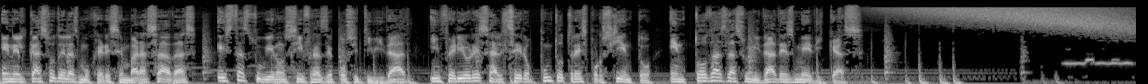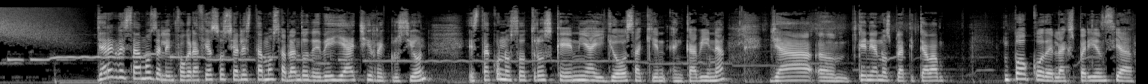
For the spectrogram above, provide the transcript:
En el caso de las mujeres embarazadas, estas tuvieron cifras de positividad inferiores al 0.3% en todas las unidades médicas. Ya regresamos de la infografía social, estamos hablando de VIH y reclusión. Está con nosotros Kenia y yo aquí en, cabina. Ya um, Kenia nos platicaba un poco de la experiencia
